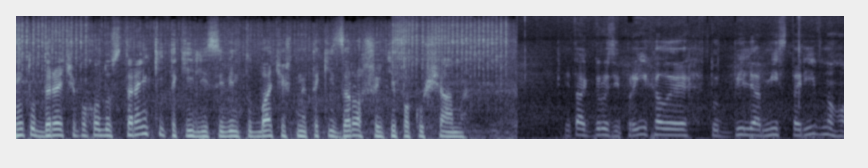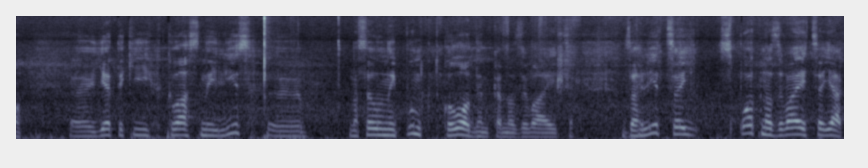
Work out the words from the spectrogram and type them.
Ну тут, до речі, походу старенький такий ліс, і він тут, бачиш, не такий заросший, типу кущами. І так, друзі, приїхали тут біля міста Рівного. Е, Є такий класний ліс, е, населений пункт Колоденка називається. Взагалі цей спот називається як?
